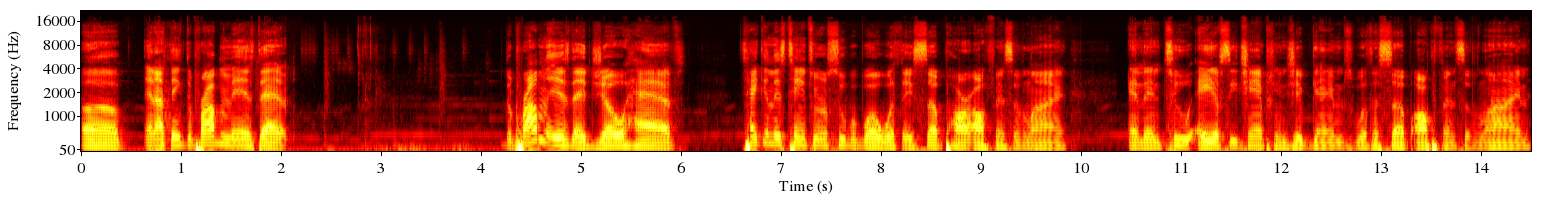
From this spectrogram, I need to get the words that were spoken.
Uh, and I think the problem is that the problem is that Joe have taken this team to a Super Bowl with a subpar offensive line, and then two AFC Championship games with a sub offensive line.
